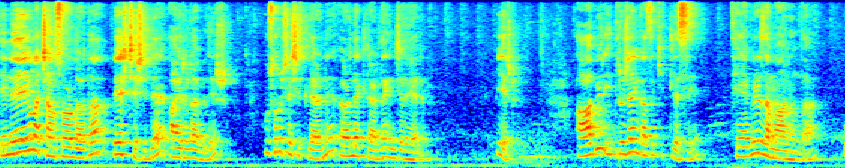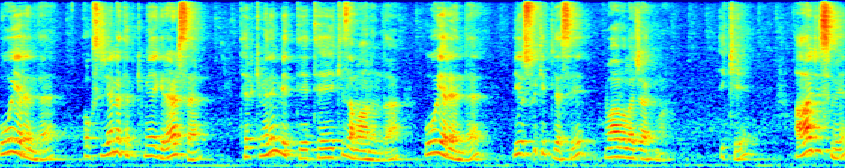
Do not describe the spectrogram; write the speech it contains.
Deneye yol açan sorularda 5 çeşide ayrılabilir. Bu soru çeşitlerini örneklerden inceleyelim. 1. A1 hidrojen gazı kitlesi T1 zamanında U yerinde oksijenle tepkimeye girerse tepkimenin bittiği T2 zamanında U yerinde bir su kitlesi var olacak mı? 2. A cismi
